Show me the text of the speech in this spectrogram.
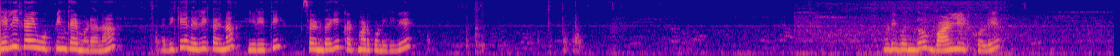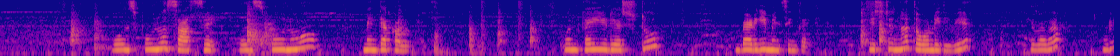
ನೆಲ್ಲಿಕಾಯಿ ಉಪ್ಪಿನಕಾಯಿ ಮಾಡೋಣ. ಅದಕ್ಕೆ ನೆಲ್ಲಿಕಾಯಿನ ಈ ರೀತಿ ಸಣ್ಣದಾಗಿ ಕಟ್ ಮಾಡ್ಕೊಂಡಿದ್ದೀವಿ ನೋಡಿ ಒಂದು ಬಾಣಲಿ ಇಟ್ಕೊಳ್ಳಿ. ಒಂದು ಸ್ಪೂನು ಸಾಸಿವೆ, ಒಂದು ಸ್ಪೂನು ಮೆಂತ್ಯಕಾಳು. ಒಂದು ಕೈ ಹಿಡಿಯೋಷ್ಟು ಬ್ಯಾಡಗಿ ಮೆಣಸಿನ್ಕಾಯಿ. ಇಷ್ಟನ್ನು ತೊಗೊಂಡಿದ್ದೀವಿ ಇವಾಗ ನೋಡಿ.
